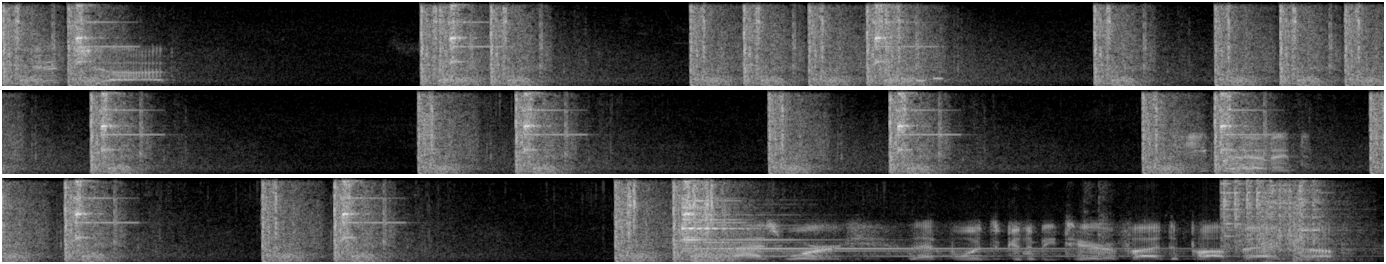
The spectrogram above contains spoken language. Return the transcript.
Headshot. Keep at it. Nice work. That wood's gonna be terrified to pop back up.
